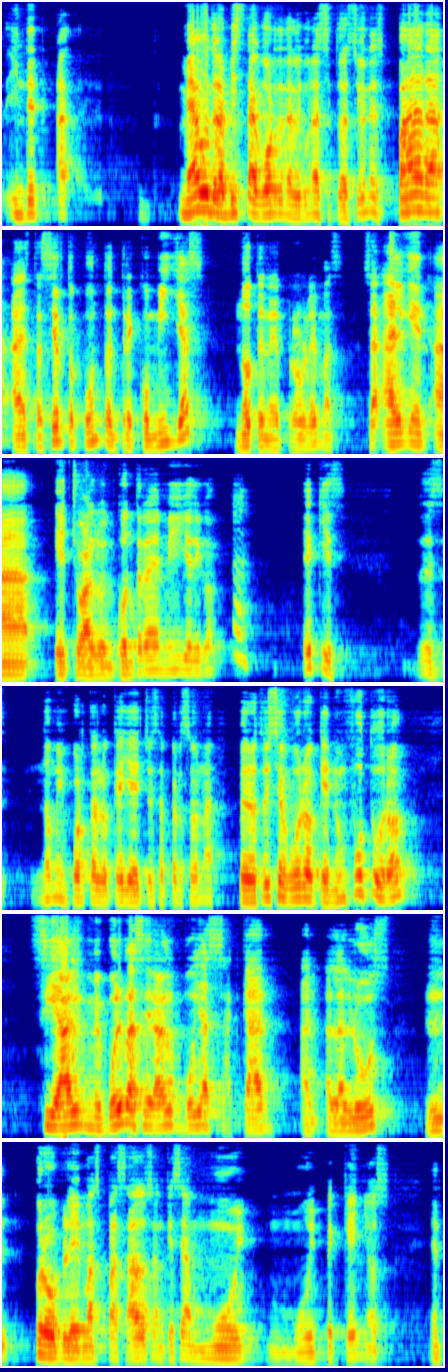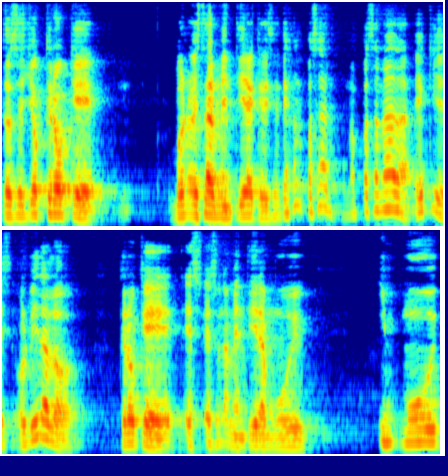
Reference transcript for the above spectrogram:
me hago de la vista gorda en algunas situaciones para, hasta cierto punto, entre comillas, no tener problemas. O sea, alguien ha hecho algo en contra de mí y yo digo, ah, X. No me importa lo que haya hecho esa persona, pero estoy seguro que en un futuro, si alguien me vuelve a hacer algo, voy a sacar a, la luz problemas pasados, aunque sean muy, muy pequeños. Entonces yo creo que, bueno, esta mentira que dicen, déjalo pasar, no pasa nada, X, olvídalo. Creo que es, una mentira muy, muy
